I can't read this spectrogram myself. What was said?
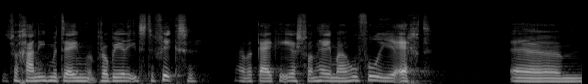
Dus we gaan niet meteen proberen iets te fixen. Maar we kijken eerst van, hé, hey, maar hoe voel je je echt? Ehm,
